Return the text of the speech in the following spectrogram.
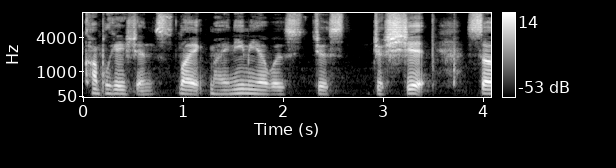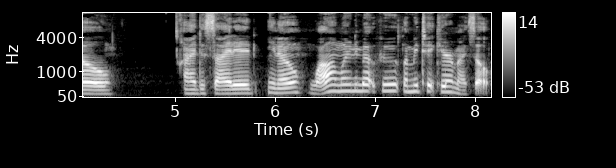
complications. Like my anemia was just just shit. So I decided, you know, while I'm learning about food, let me take care of myself.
